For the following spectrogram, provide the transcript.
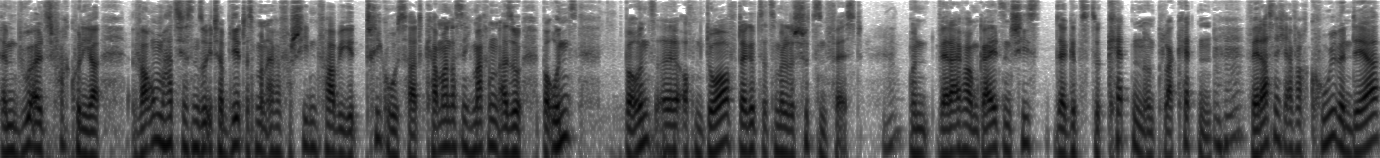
ähm, du als Fachkundiger, warum hat sich das denn so etabliert, dass man einfach verschiedenfarbige Trikots hat? Kann man das nicht machen? Also bei uns, bei uns äh, auf dem Dorf, da gibt's jetzt mal das Schützenfest. Und wer da einfach am geilsten schießt, da gibt's so Ketten und Plaketten. Wäre das nicht einfach cool, wenn der,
